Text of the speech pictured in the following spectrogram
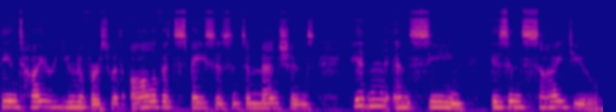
The entire universe, with all of its spaces and dimensions, hidden and seen, is inside you,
